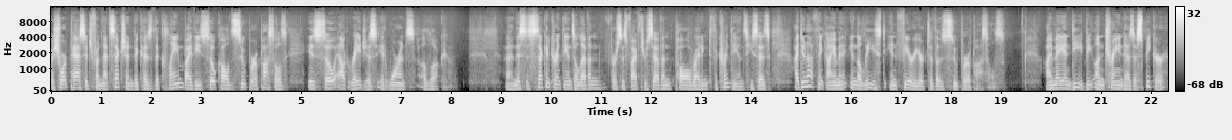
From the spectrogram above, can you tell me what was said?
a short passage from that section because the claim by these so called super apostles is so outrageous it warrants a look. And this is 2 Corinthians 11, verses 5 through 7. Paul writing to the Corinthians, he says, I do not think I am in the least inferior to those super apostles. I may indeed be untrained as a speaker,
